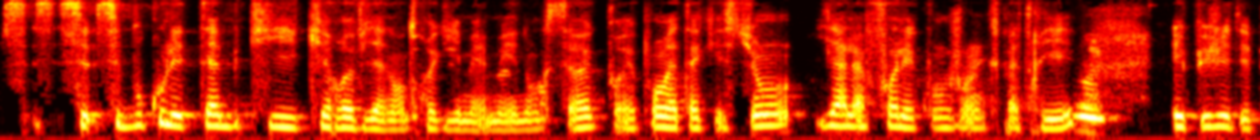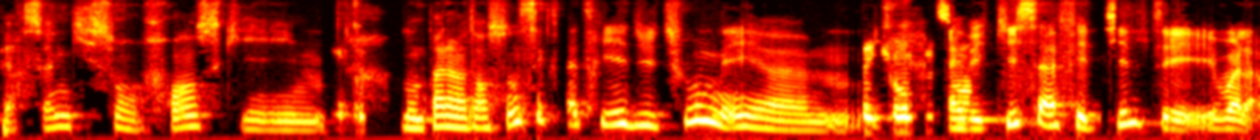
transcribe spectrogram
c'est beaucoup les thèmes qui, reviennent, entre guillemets. Mais donc, c'est vrai que pour répondre à ta question, il y a à la fois les conjoints expatriés, et puis j'ai des personnes qui sont en France qui n'ont pas l'intention de s'expatrier du tout, mais euh, avec qui ça a fait tilt, et voilà,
